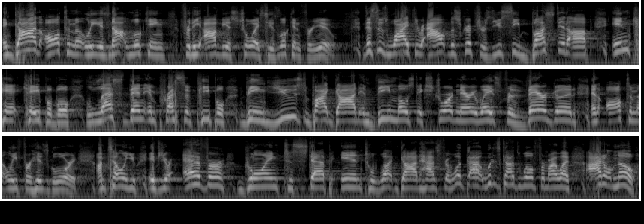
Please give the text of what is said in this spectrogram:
And God ultimately is not looking for the obvious choice, He's looking for you. This is why throughout the scriptures you see busted up, incapable, less than impressive people being used by God in the most extraordinary ways for their good and ultimately for His glory. I'm telling you, if you're ever going to step into what God has for what God, what is God's will for my life? I don't know,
